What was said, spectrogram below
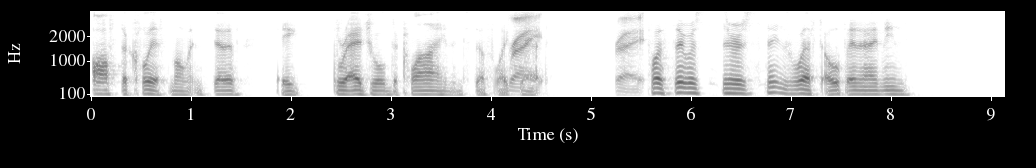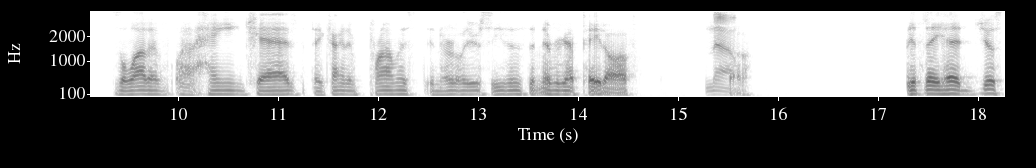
off the cliff moment instead of a gradual decline and stuff like Right. that. right. Right. Plus, there was there's things left open. I mean, there's a lot of uh, hanging chads that they kind of promised in earlier seasons that never got paid off. No, So, if they had just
